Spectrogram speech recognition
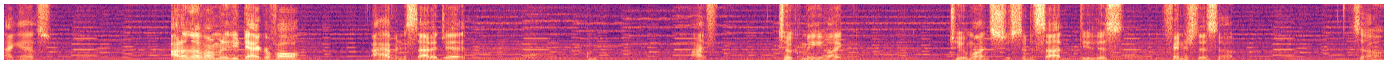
I guess. I don't know if I'm gonna do Daggerfall. I haven't decided yet. I'm, I took me like two months just to decide to do this, and finish this up. So,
